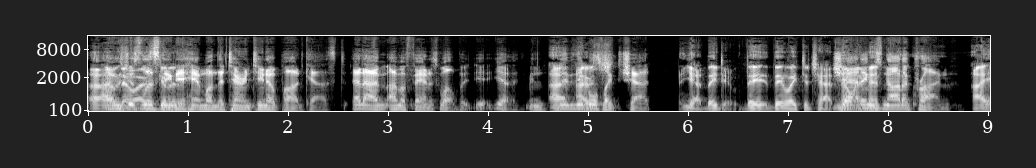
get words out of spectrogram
Uh, I was no, just listening gonna- to him on the Tarantino podcast, and I'm I'm a fan as well. But yeah, I mean, I- they, they I both was- like to chat. Yeah, they do. They they like to chat. No, I Chatting meant not a crime. I,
